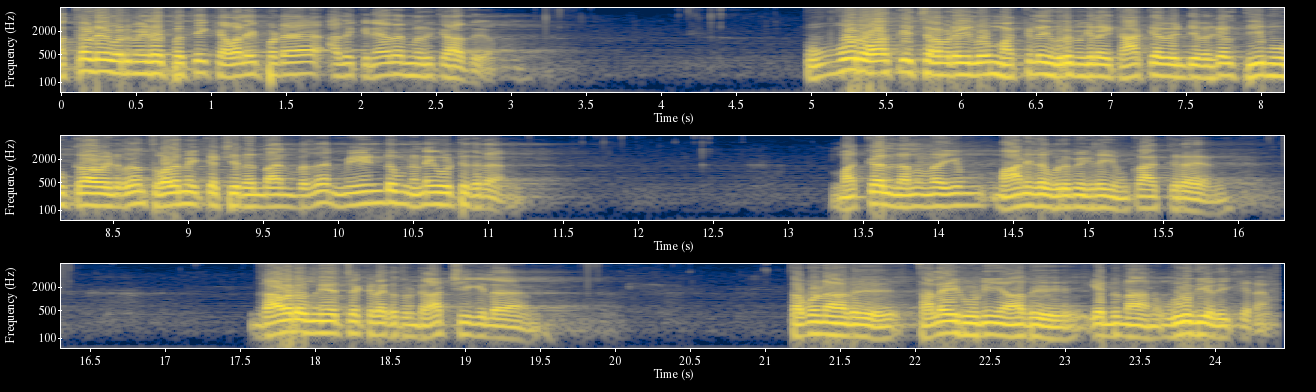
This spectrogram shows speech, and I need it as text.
மக்களுடைய உரிமைகளை பற்றி கவலைப்பட அதுக்கு நேரம் இருக்காது. ஒவ்வொரு வாக்குச்சாவடியிலும் மக்களின் உரிமைகளை காக்க வேண்டியவர்கள் திமுகவினரும் தோழமை கட்சி இருந்தான் என்பதை மீண்டும் நினைவூட்டுகிறேன். மக்கள் நலனையும் மாநில உரிமைகளையும் காக்கிற திராவிட முன்னேற்ற கழகத்தினுடைய ஆட்சியில் தமிழ்நாடு தலைகுனியாது என்று நான் உறுதியளிக்கிறேன்.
